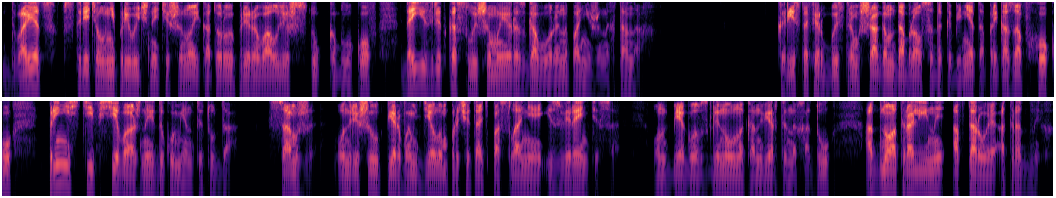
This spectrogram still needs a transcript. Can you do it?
Дворец встретил непривычной тишиной, которую прерывал лишь стук каблуков да изредка слышимые разговоры на пониженных тонах. Кристофер быстрым шагом добрался до кабинета, приказав Хоку принести все важные документы туда. Сам же он решил первым делом прочитать послание из Верентиса. Он бегло взглянул на конверты на ходу, одно от Ролины, а второе от родных.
